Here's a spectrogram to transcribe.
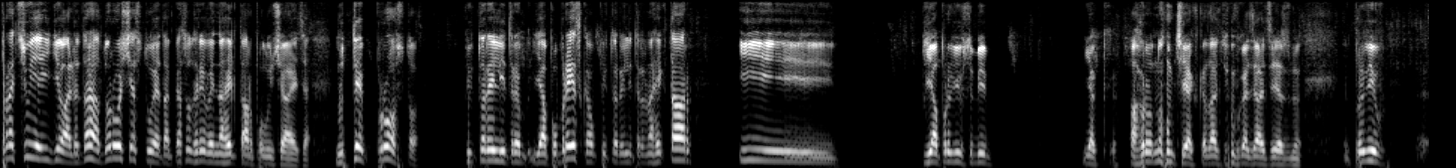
працює ідеально. Да, дорожче стоїть, там 500 гривень на гектар виходить. Ну ти просто півтори літри я побризкав, півтори літри на гектар. І я провів собі, як агроном, чи як сказати в хазяйці, я ж провів е,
